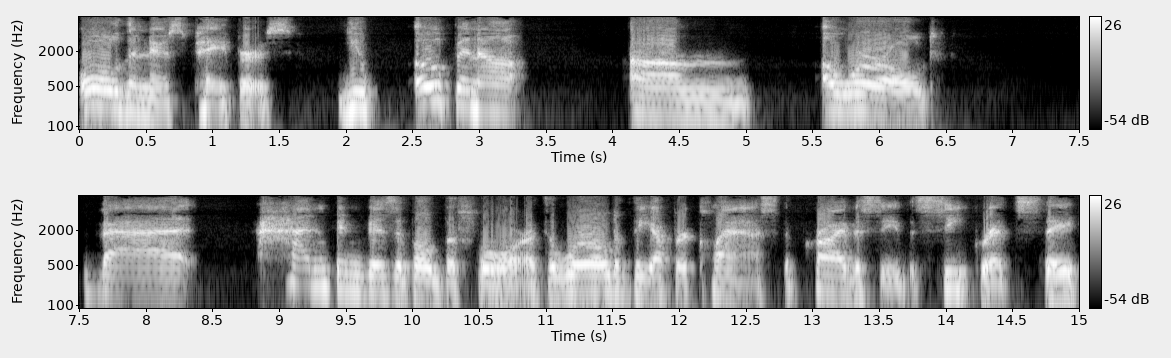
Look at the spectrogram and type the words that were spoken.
all the newspapers, you open up um, a world that hadn't been visible before the world of the upper class, the privacy, the secrets, the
